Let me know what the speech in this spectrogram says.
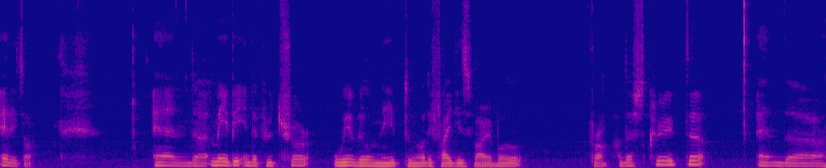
editor. And uh, maybe in the future we will need to modify this variable from other script and uh,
